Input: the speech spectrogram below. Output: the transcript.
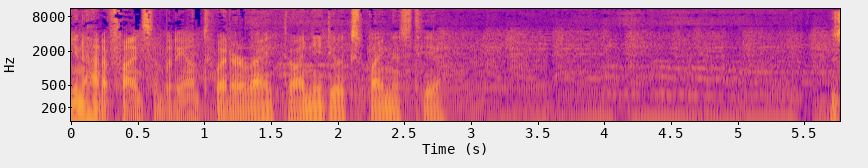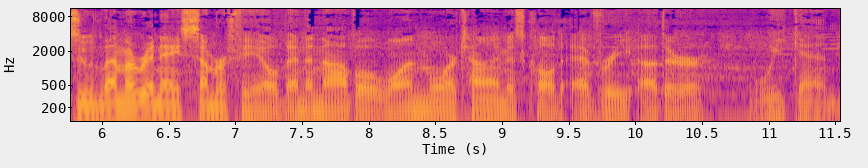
You know how to find somebody on Twitter, right? Do I need to explain this to you? Zulema Renee Summerfield and the novel One More Time is called Every Other Weekend.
